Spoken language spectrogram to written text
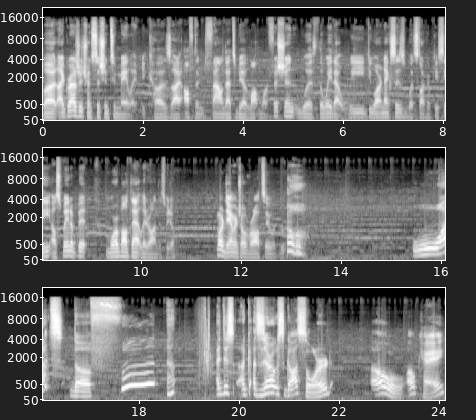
but I gradually transitioned to melee because I often found that to be a lot more efficient with the way that we do our nexus with stock FKC. I'll explain a bit more about that later on in this video. More damage overall too. Oh! what the foot? I just a, a Zaros God Sword. Oh, okay.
